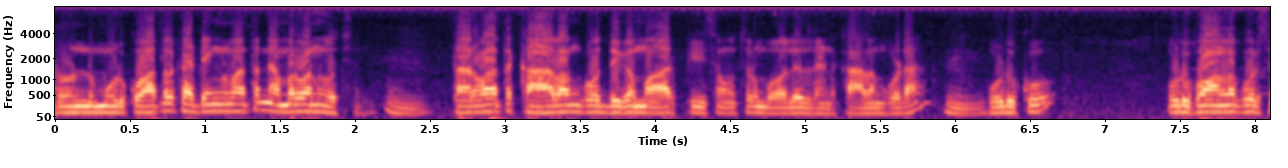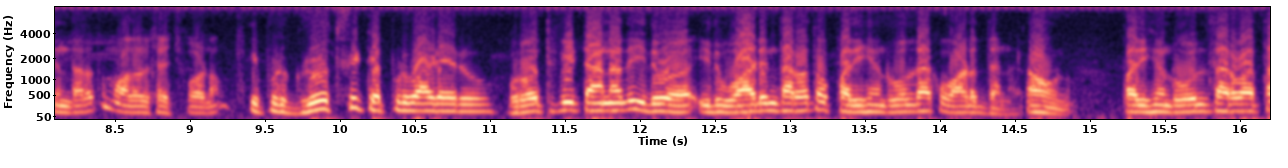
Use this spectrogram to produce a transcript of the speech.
రెండు మూడు కోతల కటింగ్ మాత్రం నెంబర్ వన్ వచ్చింది. తర్వాత కాలం కొద్దిగా మార్పు ఈ సంవత్సరం బాగోలేదులేండి. కాలం కూడా ఉడుకు ఉడుకోవాలలో కురిసిన తర్వాత మొదలు చచ్చిపోవడం ఇప్పుడు గ్రోత్ ఫిట్ ఎప్పుడు వాడారు? గ్రోత్ ఫిట్ అనేది ఇది ఇది వాడిన తర్వాత ఒక పదిహేను రోజుల దాకా వాడొద్దు అన్నారు అవును. పదిహేను రోజుల తర్వాత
